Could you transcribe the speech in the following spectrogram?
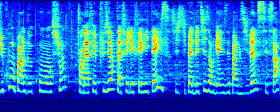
Du coup on parle de convention, t'en as fait plusieurs, t'as fait les Fairy Tales, si je dis pas de bêtises organisées par Xivens, c'est ça?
